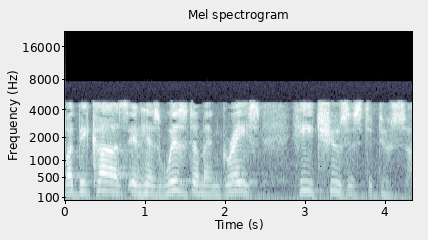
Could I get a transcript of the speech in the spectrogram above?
but because in His wisdom and grace He chooses to do so.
